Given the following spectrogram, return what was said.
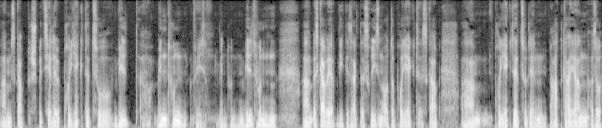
ähm, es gab spezielle Projekte zu Wild, Windhunden, Windhunden, Wildhunden. Ähm, es gab ja, wie gesagt, das Riesenotterprojekt. Es gab ähm, Projekte zu den Bartgeiern. Also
